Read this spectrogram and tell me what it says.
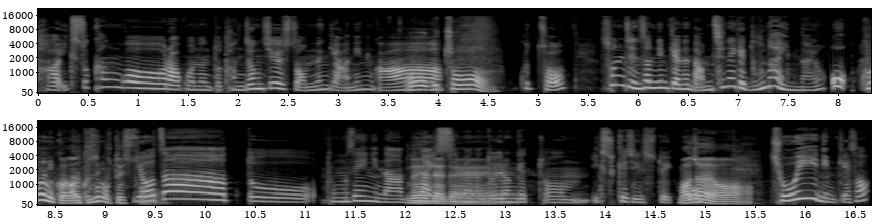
다 익숙한 거라고는 또 단정 지을 수 없는 게 아닌가. 어, 그쵸. 그쵸. 손진선님께는 남친에게 누나 있나요? 어? 그러니까 난그 생각도 했어. 여자 또 동생이나 누나 네네네. 있으면 또 이런 게 좀 익숙해질 수도 있고. 맞아요. 조이님께서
